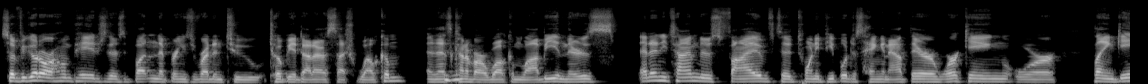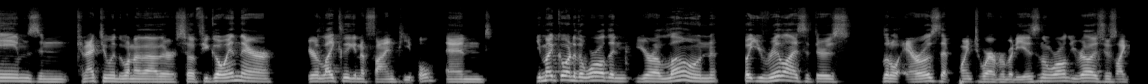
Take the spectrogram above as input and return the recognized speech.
So if you go to our homepage, there's a button that brings you right into topia.io slash welcome. And that's mm-hmm. kind of our welcome lobby. And there's at any time there's five to 20 people just hanging out there working or playing games and connecting with one another. So if you go in there, you're likely going to find people and you might go into the world and you're alone, but you realize that there's little arrows that point to where everybody is in the world. You realize there's like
